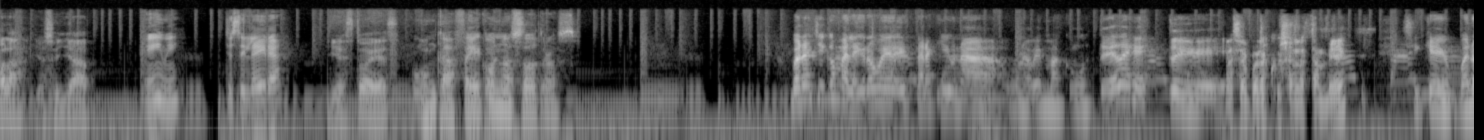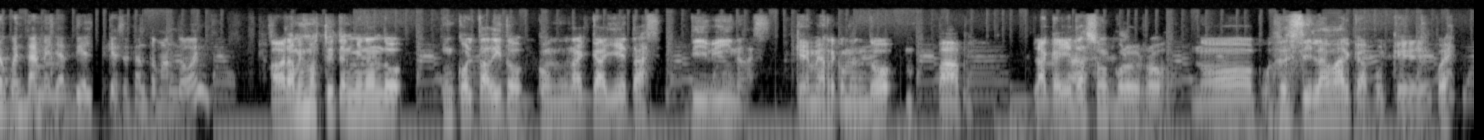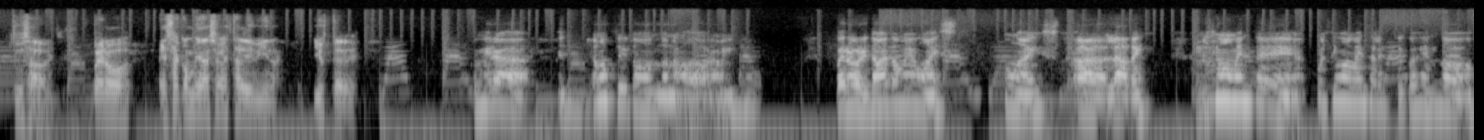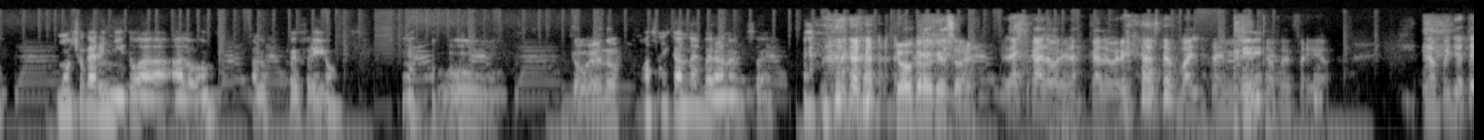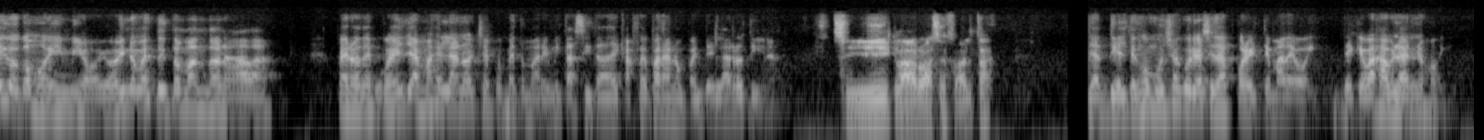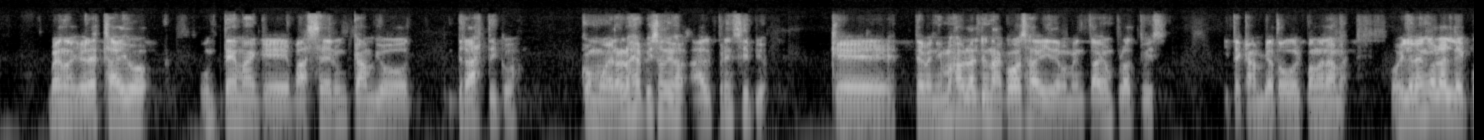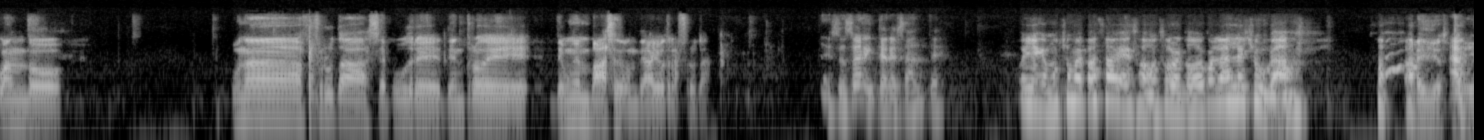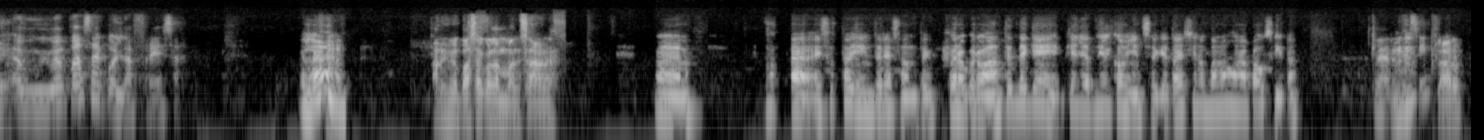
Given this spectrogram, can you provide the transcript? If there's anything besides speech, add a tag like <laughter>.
Hola, yo soy Yap Amy. Yo soy Leira. y esto es Un, café, con nosotros. Bueno chicos, me alegro ver estar aquí una, una vez más con ustedes. Este, Gracias por escucharnos también. así que bueno, cuéntame, Yadiel, ¿qué se están tomando hoy? Ahora mismo estoy terminando un cortadito con unas galletas divinas que me recomendó papi. Las galletas Ah. son color rojo. No puedo <laughs> decir la marca porque, pues, tú sabes. Pero esa combinación está divina. ¿Y ustedes? Pues mira, yo no estoy tomando nada ahora mismo. Pero ahorita me tomé un ice, un ice ah, latte. Mm. Últimamente, últimamente le estoy cogiendo mucho cariñito a, a los, a los cafés fríos. Uh, qué bueno. Estamos acercando el verano, ¿sabes? Yo creo que eso es. las calores, las calores, <laughs> hace falta el Sí. café frío. No, pues yo estoy como Amy hoy, hoy no me estoy tomando nada. Pero después, ya más en la noche, pues me tomaré mi tacita de café para no perder la rutina. Sí, claro, hace falta. Yadiel, tengo mucha curiosidad por el tema de hoy. ¿De qué vas a hablarnos hoy? Bueno, yo les traigo un tema que va a ser un cambio drástico, como eran los episodios al principio, que te venimos a hablar de una cosa y de momento hay un plot twist y te cambia todo el panorama. Hoy le vengo a hablar de cuando una fruta se pudre dentro de, de un envase donde hay otra fruta. Eso suena interesante. Oye, que mucho me pasa eso, sobre todo con las lechugas, Ay, Dios A mí, mío. a mí me pasa con la fresa. ¿verdad? A mí me pasa con las manzanas. Bueno, eso está, eso está bien interesante. Bueno, pero antes de que, que comience, ¿qué tal si nos vamos a una pausita? Claro que sí. Claro.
